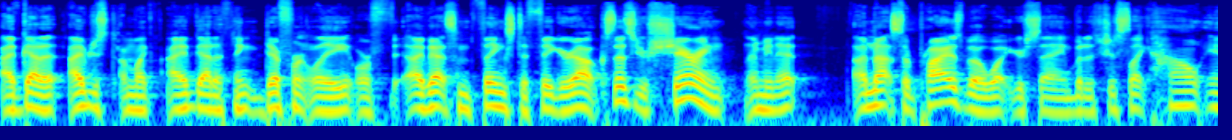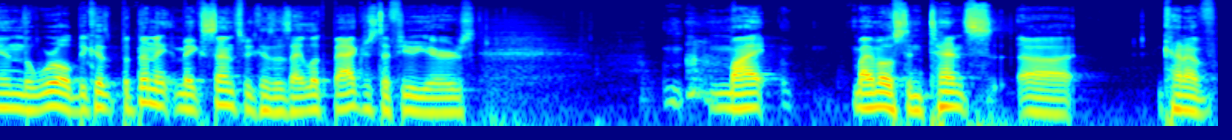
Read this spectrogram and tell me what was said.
I've got to. I've just. I'm like. I've got to think differently, or I've got some things to figure out. Because as you're sharing, I mean, it, I'm not surprised by what you're saying, but it's just like how in the world? Because, but then it makes sense because as I look back just a few years, my my most intense uh, kind of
